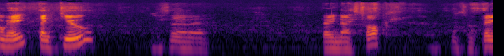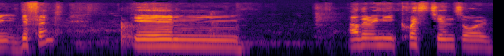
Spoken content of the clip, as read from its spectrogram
Okay, thank you. It's a very nice talk. It's very different. Um, are there any questions or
